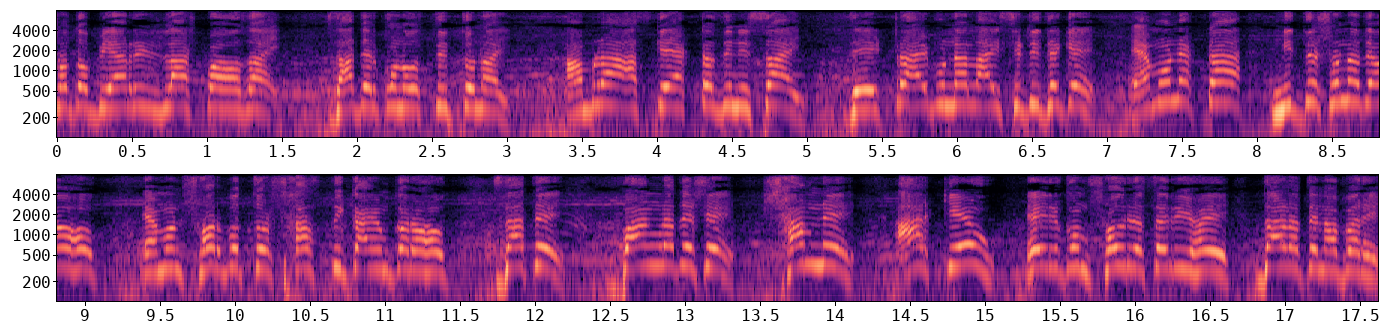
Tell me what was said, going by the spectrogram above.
শত বিহারির লাশ পাওয়া যায়, যাদের কোনো অস্তিত্ব নাই। আমরা আজকে একটা জিনিস চাই, যে ট্রাইব্যুনাল আইসিটি থেকে এমন একটা নির্দেশনা দেওয়া হোক, এমন সর্বোচ্চ শাস্তি কায়েম করা হোক, যাতে বাংলাদেশে সামনে আর কেউ এইরকম সৌরচারী হয়ে দাঁড়াতে না পারে।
